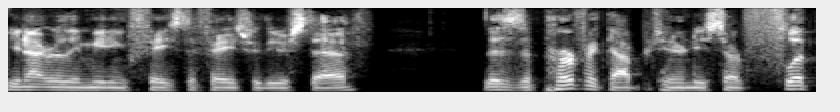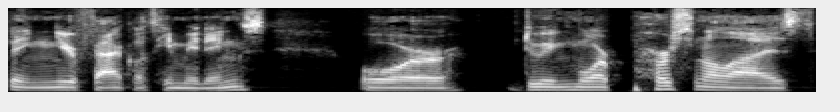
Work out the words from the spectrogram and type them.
you're not really meeting face to face with your staff, this is a perfect opportunity to start flipping your faculty meetings or doing more personalized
